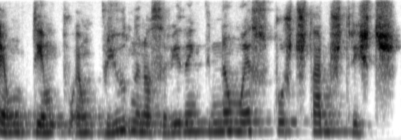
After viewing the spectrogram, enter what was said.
é um tempo, é um período na nossa vida em que não é suposto estarmos tristes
